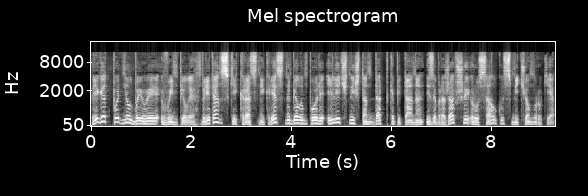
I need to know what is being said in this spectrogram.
Фрегат поднял боевые вымпелы, британский красный крест на белом поле и личный штандарт капитана, изображавший русалку с мечом в руке.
